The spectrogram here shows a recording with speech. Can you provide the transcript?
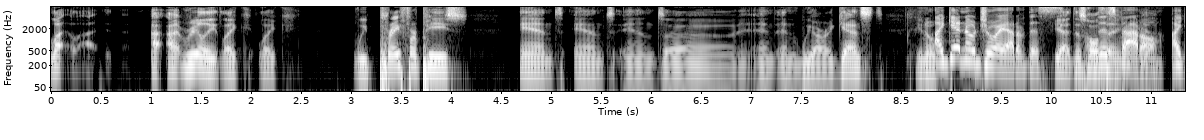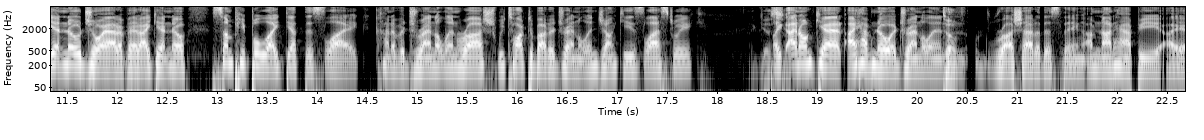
I, I really like like we pray for peace and and and uh, and and we are against you know I get no joy out of this. Yeah, this whole this thing, battle. yeah. I get no joy out of it. I get no. Some people like get this like kind of adrenaline rush. We talked about adrenaline junkies last week. I guess Like so. I don't get. I have no adrenaline Tough. rush out of this thing. I'm not happy. I,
